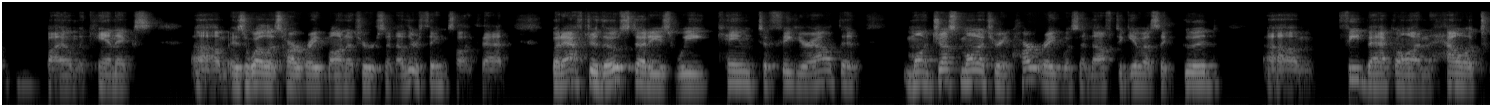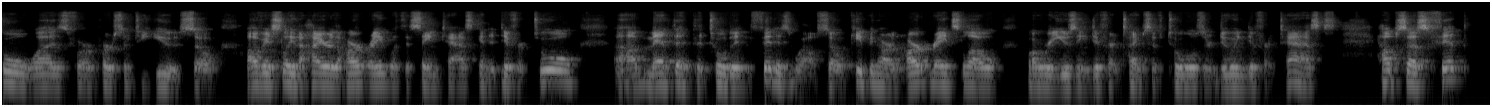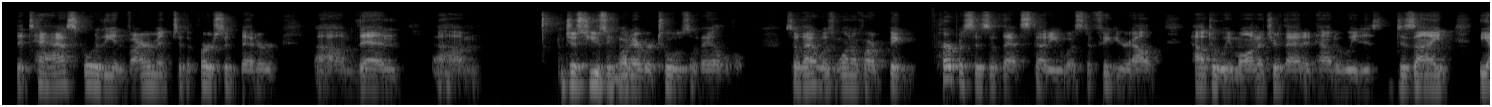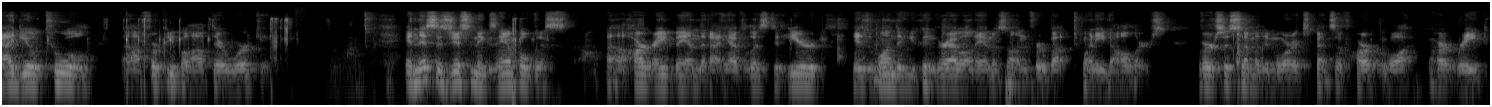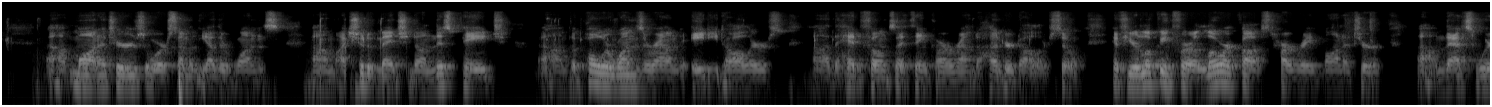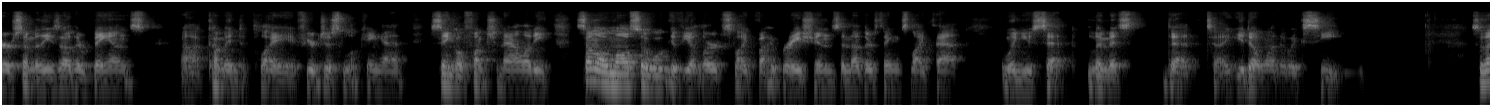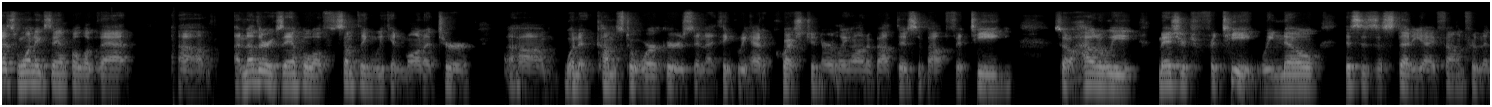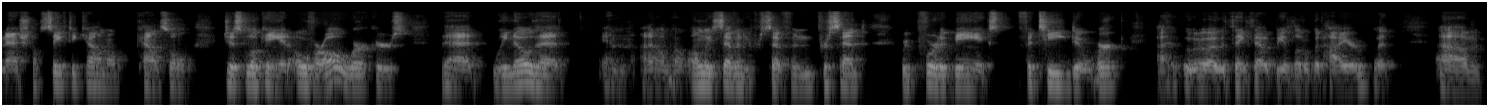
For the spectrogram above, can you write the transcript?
biomechanics, um, as well as heart rate monitors and other things like that. But after those studies, we came to figure out that mo just monitoring heart rate was enough to give us a good um, feedback on how a tool was for a person to use. So obviously the higher the heart rate with the same task in a different tool uh, meant that the tool didn't fit as well. So keeping our heart rates low while we're using different types of tools or doing different tasks helps us fit the task or the environment to the person better um, than um, just using whatever tools available. So that was one of our big purposes of that study was to figure out how do we monitor that and how do we des design the ideal tool uh, for people out there working. And this is just an example. This uh, heart rate band that I have listed here is one that you can grab on Amazon for about $20 versus some of the more expensive heart, heart rate uh, monitors or some of the other ones. Um, I should have mentioned on this page, uh, the Polar one's around $80. Uh, the headphones, I think, are around $100. So if you're looking for a lower cost heart rate monitor, um, that's where some of these other bands uh, come into play. If you're just looking at single functionality, some of them also will give you alerts like vibrations and other things like that when you set limits that uh, you don't want to exceed. So that's one example of that. Um, another example of something we can monitor um, when it comes to workers. And I think we had a question early on about this about fatigue. So, how do we measure fatigue? We know this is a study I found from the National Safety Council, just looking at overall workers, that we know that, and I don't know, only 77% reported being ex- fatigued at work. I, I, would think that would be a little bit higher, but um,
